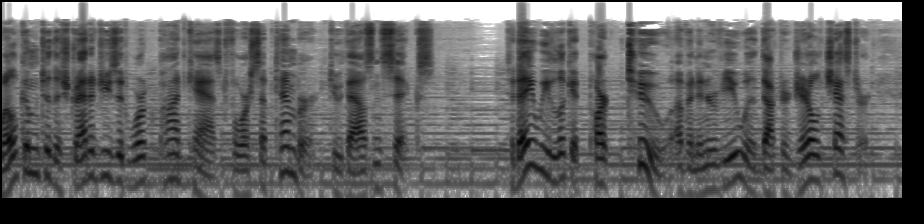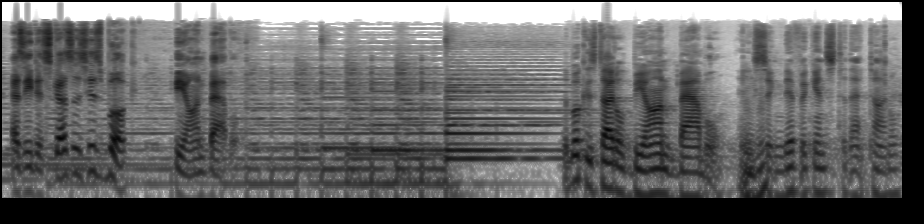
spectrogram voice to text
Welcome to the Strategies at Work podcast for September 2006. Today we look at part two of an interview with Dr. Gerald Chester as he discusses his book, Beyond Babel. The book is titled Beyond Babel. Any mm-hmm. significance to that title?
